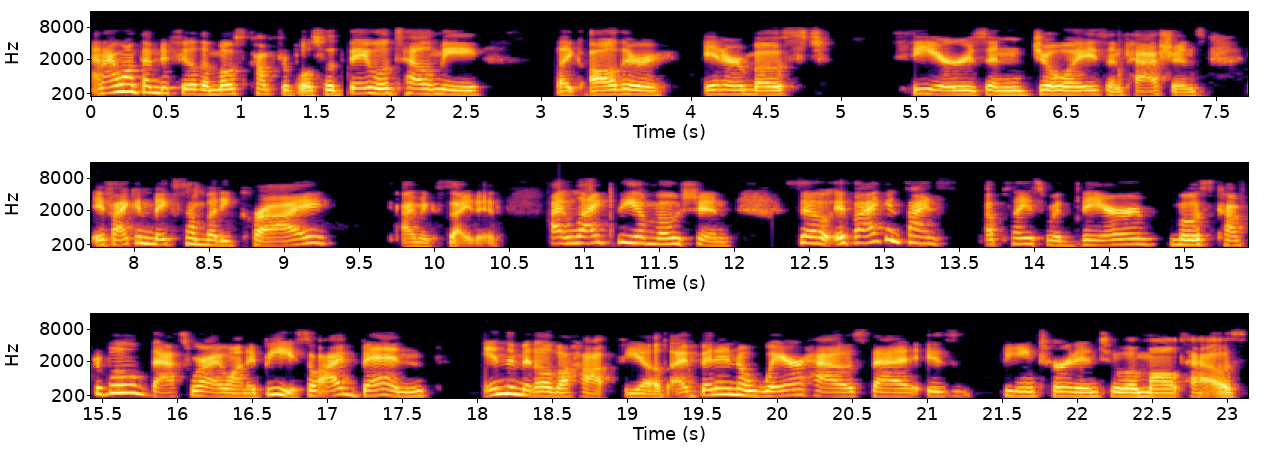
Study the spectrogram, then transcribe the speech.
And I want them to feel the most comfortable. So they will tell me like all their innermost fears and joys and passions. If I can make somebody cry, I'm excited. I like the emotion. So if I can find a place where they're most comfortable, that's where I want to be. So I've been in the middle of a hop field. I've been in a warehouse that is being turned into a malt house.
